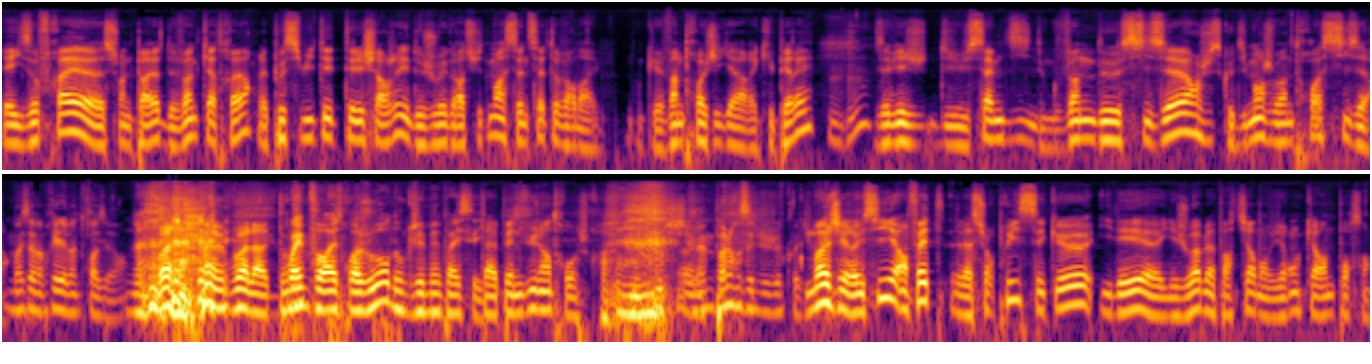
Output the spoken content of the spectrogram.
Et ils offraient, euh, sur une période de 24 heures, la possibilité de télécharger et de jouer gratuitement à Sunset Overdrive. Donc, euh, 23 gigas à récupérer. Mhm. Vous aviez du samedi, donc 22 6 heures, jusqu'au dimanche 23 6 heures. Moi, ça m'a pris les 23 heures. voilà, voilà. Donc, Moi, il me faudrait 3 jours, donc j'ai même pas essayé. t'as à peine vu l'intro, je crois. J'ai même pas lancé le jeu, quoi. Moi, j'ai réussi. En fait, la surprise, c'est que il est, euh, il est jouable à partir d'environ 40%.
